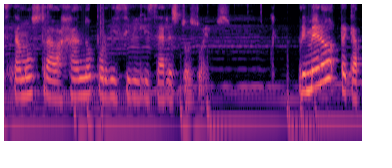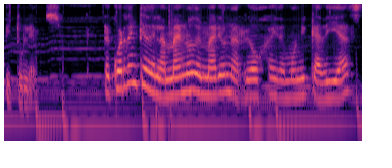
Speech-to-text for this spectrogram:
estamos trabajando por visibilizar estos duelos. Primero, recapitulemos. Recuerden que de la mano de Mario Narrioja y de Mónica Díaz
